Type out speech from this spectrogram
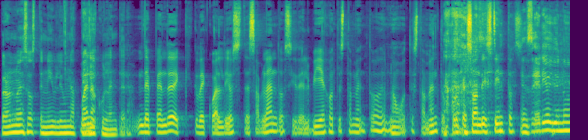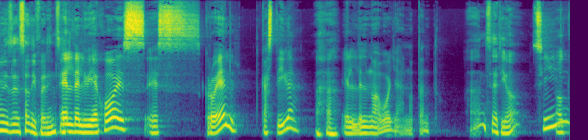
pero no es sostenible una Bueno, película entera. Depende de, de cuál Dios estés hablando, si del Viejo Testamento o del Nuevo Testamento, porque son distintos. En serio, yo no ves esa diferencia. El del Viejo es, es cruel, castiga. Ajá. El del Nuevo ya no tanto. Ah, ¿en serio? Sí. Ok,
